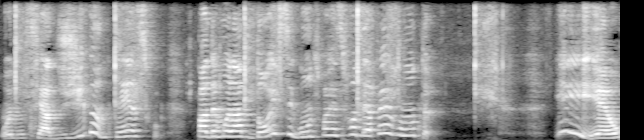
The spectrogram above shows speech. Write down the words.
um enunciado gigantesco para demorar dois segundos para responder a pergunta. E eu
